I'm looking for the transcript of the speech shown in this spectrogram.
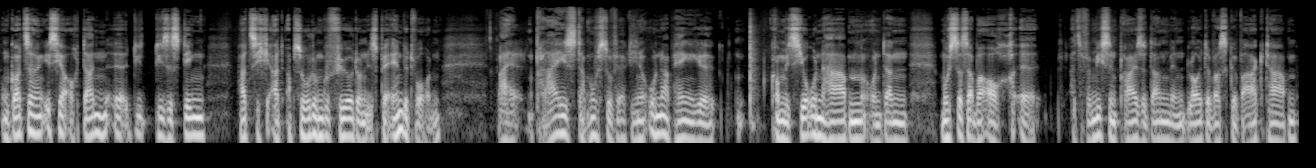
Und Gott sei Dank ist ja auch dann äh, die, dieses Ding hat sich ad absurdum geführt und ist beendet worden. Weil ein Preis, da musst du wirklich eine unabhängige Kommission haben und dann muss das aber auch, äh, also für mich sind Preise dann, wenn Leute was gewagt haben,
